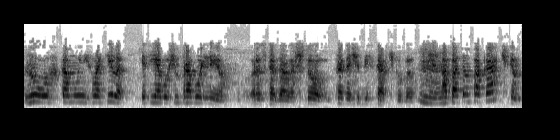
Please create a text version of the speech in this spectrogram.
Ну, кому не хватило, это я, в общем, про вольную рассказала, что когда еще без карточки был. Mm-hmm. А потом по карточкам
